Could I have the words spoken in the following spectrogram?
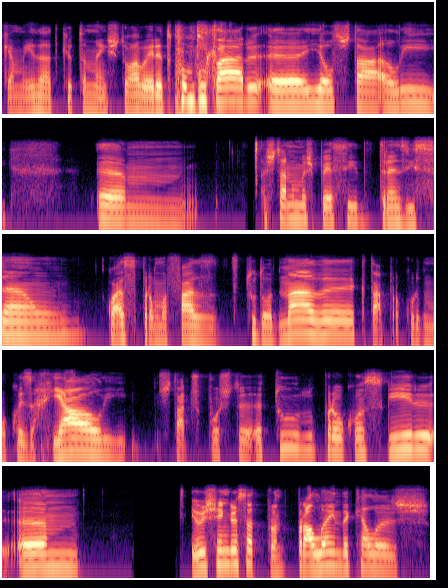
que é uma idade que eu também estou à beira de completar, uh, e ele está ali, um, está numa espécie de transição, quase para uma fase de tudo ou de nada, que está à procura de uma coisa real e está disposto a, tudo para o conseguir. Um, eu achei engraçado, pronto, para além daquelas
